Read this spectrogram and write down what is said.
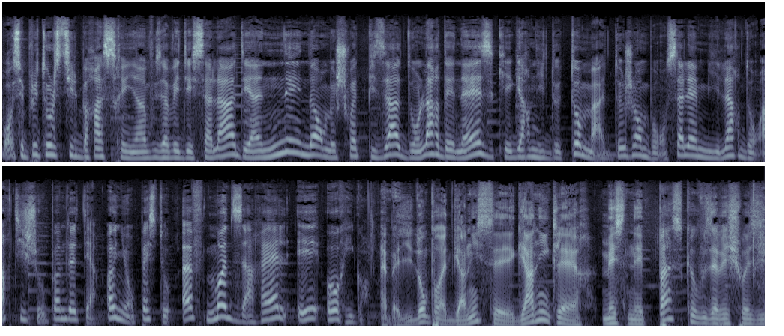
Bon c'est plutôt le style brasserie, hein. vous avez des salades et un énorme choix de pizza dont l'ardennaise qui est garnie de tomates, de jambon, salami, lardon, artichaut, pommes de terre, oignons, pesto, œufs, mozzarella et origan. Ah bah dis donc pour être garni c'est garni Claire. Mais mais ce n'est pas ce que vous avez choisi.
